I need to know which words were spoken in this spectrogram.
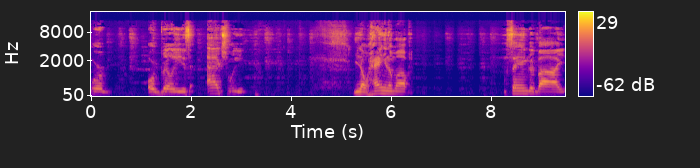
or, or Billy is actually you know hanging them up saying goodbye.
